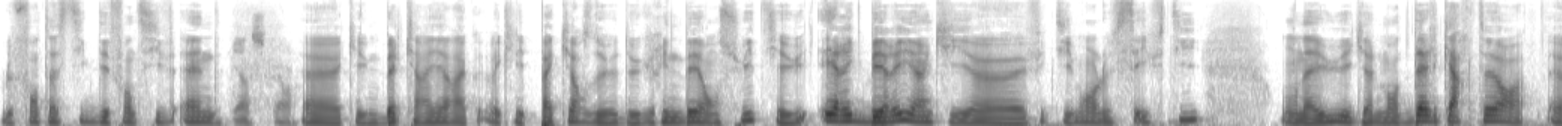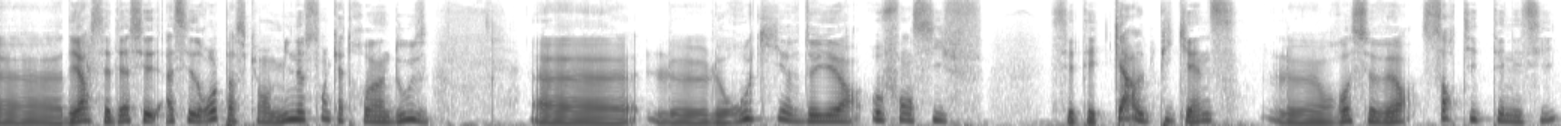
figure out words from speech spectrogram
le fantastique defensive end, euh, qui a eu une belle carrière avec les Packers de, de, Green Bay ensuite. Il y a eu Eric Berry, hein, qui euh, effectivement le safety. On a eu également Del Carter. Euh, d'ailleurs, c'était assez, drôle parce qu'en 1992, euh, le, Rookie of the Year offensif, c'était Carl Pickens, le receveur sorti de Tennessee.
